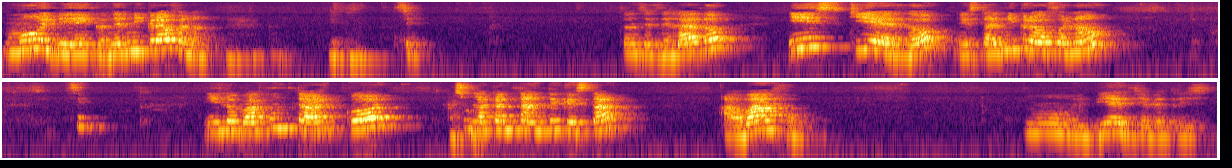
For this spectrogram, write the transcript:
Muy bien, con el micrófono. Sí. Entonces, del lado izquierdo está el micrófono. Sí. Y lo va a juntar con azul. la cantante que está abajo. Muy bien, tía Beatriz.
